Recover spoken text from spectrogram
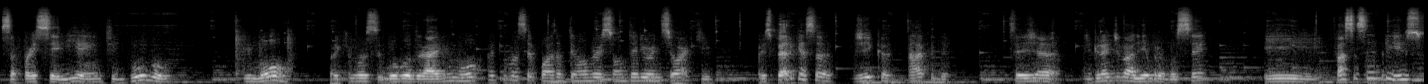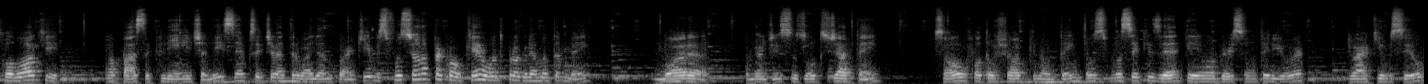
essa parceria entre Google e Morro para que você Google Drive Morro para que você possa ter uma versão anterior de seu arquivo. Eu espero que essa dica rápida seja de grande valia para você e faça sempre isso. Coloque uma pasta cliente ali sempre que você estiver trabalhando com arquivo. Isso funciona para qualquer outro programa também. Embora, como eu disse, os outros já têm. Só o Photoshop que não tem. Então, se você quiser ter uma versão anterior de um arquivo seu,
